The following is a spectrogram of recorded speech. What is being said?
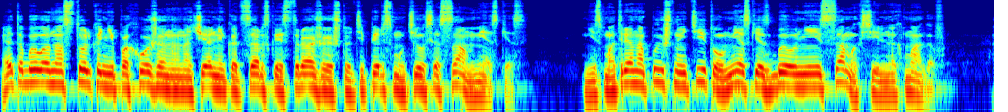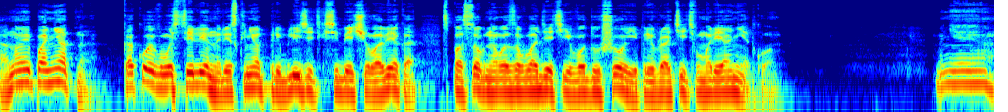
Это было настолько не похоже на начальника царской стражи, что теперь смутился сам Мескис. Несмотря на пышный титул, Мескис был не из самых сильных магов. Оно и понятно. Какой властелин рискнет приблизить к себе человека, способного завладеть его душой и превратить в марионетку? «Мне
